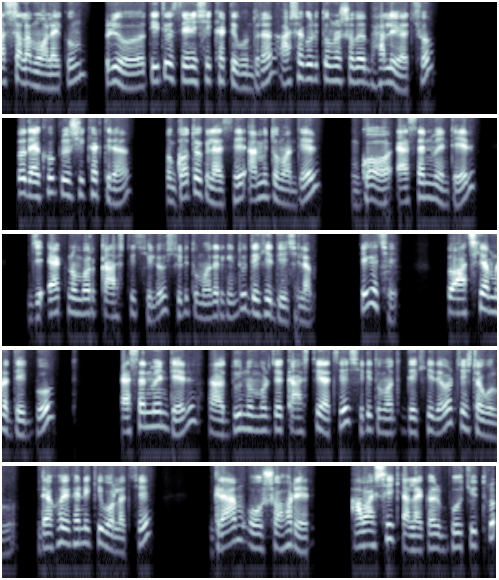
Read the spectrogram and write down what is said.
আসসালামু আলাইকুম। প্রিয় তৃতীয় শ্রেণির শিক্ষার্থী বন্ধুরা, আশা করি তোমরা সবাই ভালোই আছো। তো দেখো, প্রিয় শিক্ষার্থীরা, গত ক্লাসে আমি তোমাদের গ অ্যাসাইনমেন্টের যে এক নম্বর কাজটি ছিল, সেটি তোমাদের কিন্তু দেখিয়ে দিয়েছিলাম। ঠিক আছে? তো আজকে আমরা দেখব অ্যাসাইনমেন্টের দুই নম্বর যে কাজটি আছে, সেটি তোমাদের দেখিয়ে দেওয়ার চেষ্টা করব। দেখো, এখানে কি বলাচ্ছে? গ্রাম ও শহরের আবাসিক এলাকার বৈচিত্র্য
